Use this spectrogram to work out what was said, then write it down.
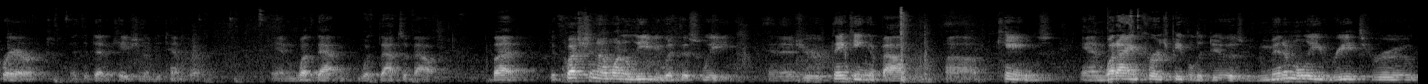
prayer at the dedication of the temple and what, that, what that's about. But the question I want to leave you with this week, and as you're thinking about uh, kings, and what I encourage people to do is minimally read through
